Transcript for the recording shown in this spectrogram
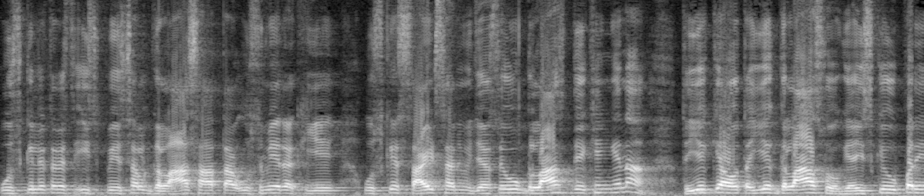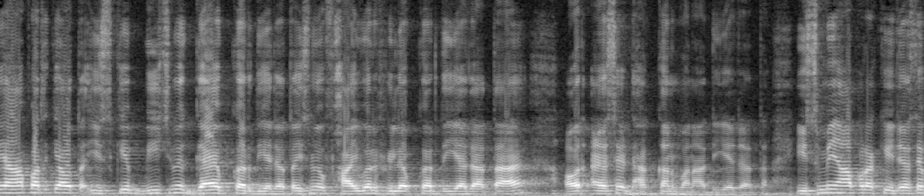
उसके लिए तरह स्पेशल ग्लास आता है, उसमें रखिए, उसके साइड साइड में, जैसे वो ग्लास देखेंगे ना तो ये क्या होता है, ये ग्लास हो गया, इसके ऊपर यहाँ पर क्या होता है, इसके बीच में गैप कर दिया जाता है, इसमें फाइबर फिलअप कर दिया जाता है, और ऐसे ढक्कन बना दिया जाता है, इसमें आप रखिए, जैसे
